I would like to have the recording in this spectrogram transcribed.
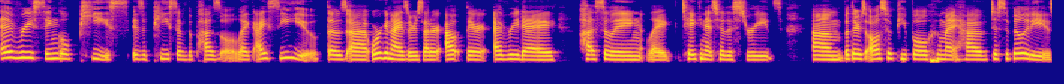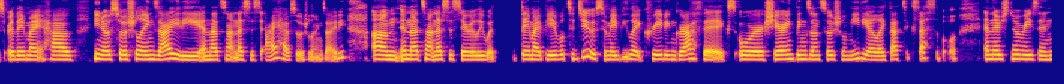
every single piece is a piece of the puzzle. Like I see you, those uh, organizers that are out there every day hustling, like taking it to the streets. Um, but there's also people who might have disabilities or they might have, you know, social anxiety. And that's not necessarily, I have social anxiety. Um, and that's not necessarily what they might be able to do. So maybe like creating graphics or sharing things on social media, like that's accessible. And there's no reason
